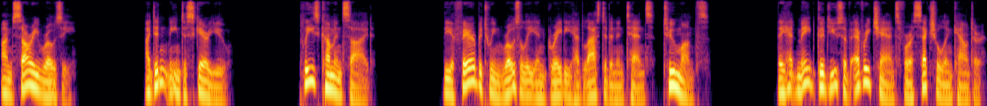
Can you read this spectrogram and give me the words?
I'm sorry, Rosie. I didn't mean to scare you. Please come inside. The affair between Rosalie and Grady had lasted an intense two months. They had made good use of every chance for a sexual encounter.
